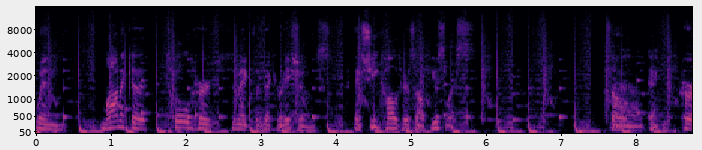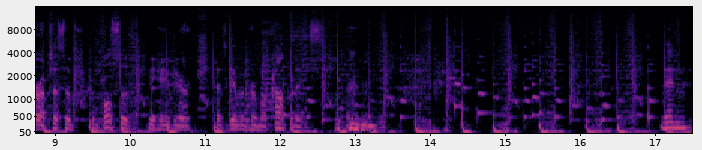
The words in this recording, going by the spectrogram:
when Monika told her to make the decorations, and she called herself useless. So Oh, okay. her obsessive compulsive behavior has given her more confidence. Mhm. Then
